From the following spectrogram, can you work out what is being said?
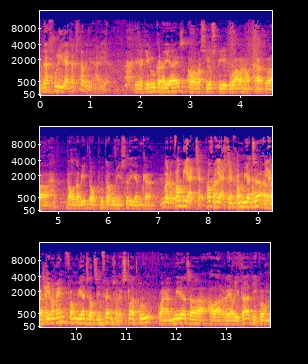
una solidesa extraordinària. Sí, aquí el que no hi ha és elevació espiritual en el cas de, del David, del protagonista, diguem que... Bueno, fa un viatge, fa un fa, viatge. Sí, fa un viatge, fa un viatge, efectivament, fa un viatge als inferns, perquè, esclar, tu, quan et mires a, a la realitat i com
